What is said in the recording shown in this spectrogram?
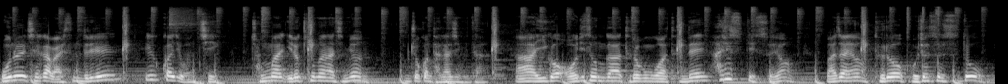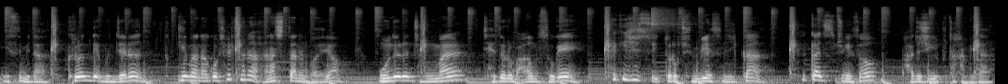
오늘 제가 말씀드릴 7가지 원칙. 정말 이렇게만 하시면 무조건 달라집니다. 아, 이거 어디선가 들어본 것 같은데 하실 수도 있어요. 맞아요. 들어보셨을 수도 있습니다. 그런데 문제는 듣기만 하고 실천을 안 하셨다는 거예요. 오늘은 정말 제대로 마음속에 새기실 수 있도록 준비했으니까 끝까지 집중해서 봐주시길 부탁합니다.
